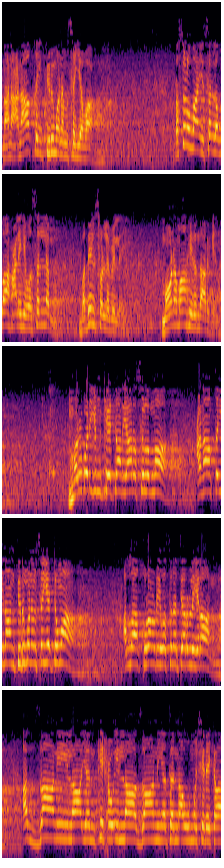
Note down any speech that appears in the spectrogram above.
நான் அனாக்கை திருமணம் செய்யவா? ரசூலுல்லாஹி ஸல்லல்லாஹு அலைஹி வஸல்லம் பதில் சொல்லவில்லை. மௌனமாக இருந்தார்கள். மறுபடியும் கேட்டார் யார சொல்லலாம் அனாத்தை நான் திருமணம் செய்யட்டுமா? அல்லாஹ் குரானுடைய வசனத்தை அருளுகிறான். அஸ்ஸானி லா யன்கிஹு இல்லா ஜானியத்தன் அவ் முஷ்ரிகா.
